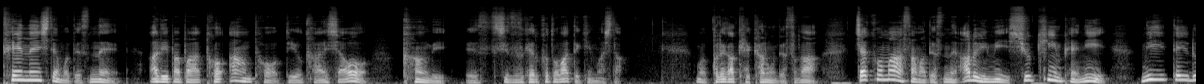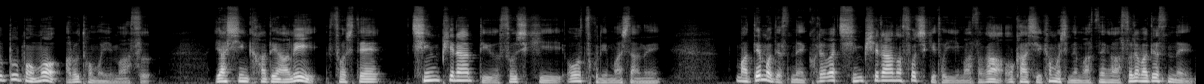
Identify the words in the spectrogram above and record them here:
定年してもですね、アリババとアントっていう会社を管理し続けることはできました。まあ、これが結果論ですが、ジャック・マーさんはですね、ある意味、習近平に似ている部分もあると思います。野心家であり、そして、チンピラっていう組織を作りましたね。まあでもですね、これはチンピラの組織と言いますが、おかしいかもしれませんが、それはですね、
